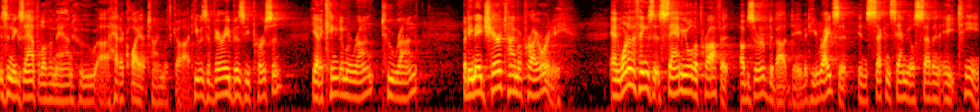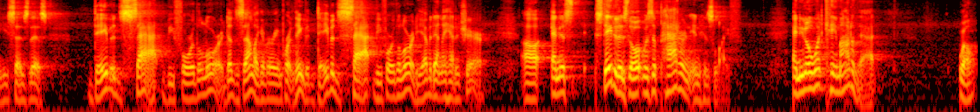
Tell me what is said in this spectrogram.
is an example of a man who uh, had a quiet time with God. He was a very busy person. He had a kingdom to run, to run, but he made chair time a priority. And one of the things that Samuel the prophet observed about David, he writes it in 2 Samuel 7 18. He says this David sat before the Lord. Doesn't sound like a very important thing, but David sat before the Lord. He evidently had a chair. Uh, and it's stated as though it was a pattern in his life. And you know what came out of that? Well,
